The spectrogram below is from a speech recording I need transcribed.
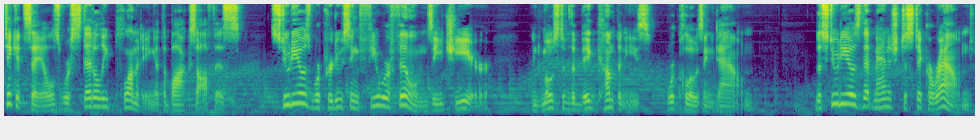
Ticket sales were steadily plummeting at the box office. Studios were producing fewer films each year, and most of the big companies were closing down. The studios that managed to stick around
